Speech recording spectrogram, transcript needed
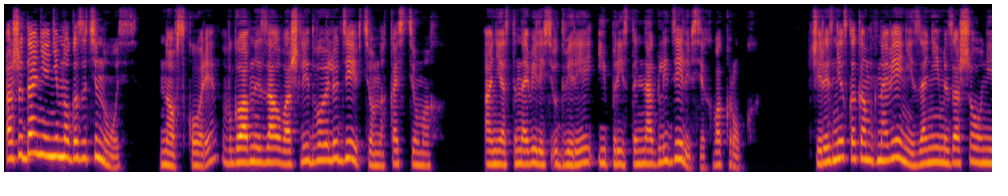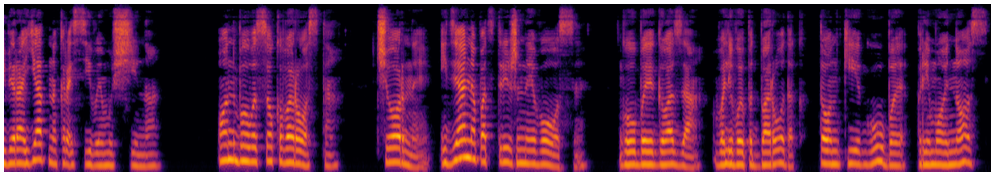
Ожидание немного затянулось, но вскоре в главный зал вошли двое людей в темных костюмах. Они остановились у дверей и пристально оглядели всех вокруг. Через несколько мгновений за ними зашел невероятно красивый мужчина. Он был высокого роста, черные, идеально подстриженные волосы, голубые глаза, волевой подбородок, тонкие губы, прямой нос.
